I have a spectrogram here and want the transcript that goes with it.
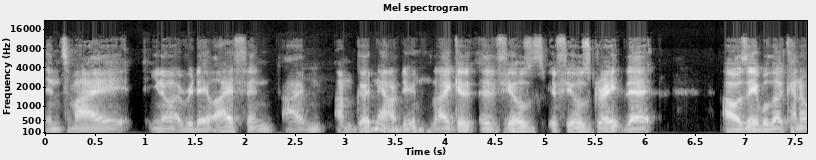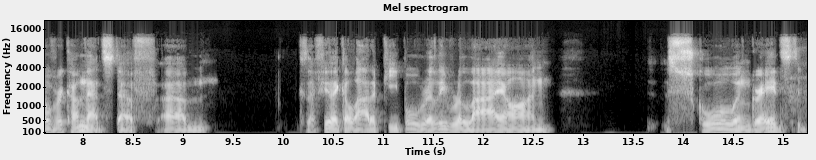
into my you know everyday life, and I'm I'm good now, dude. Like it, it feels it feels great that I was able to kind of overcome that stuff. Um, because I feel like a lot of people really rely on school and grades to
